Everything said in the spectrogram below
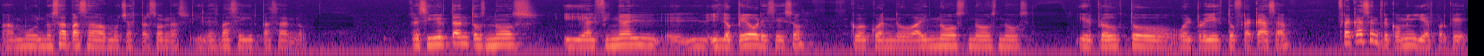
a, nos ha pasado a muchas personas y les va a seguir pasando. Recibir tantos nos y al final, y lo peor es eso, cuando hay nos, nos, nos y el producto o el proyecto fracasa. Fracasa entre comillas, porque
